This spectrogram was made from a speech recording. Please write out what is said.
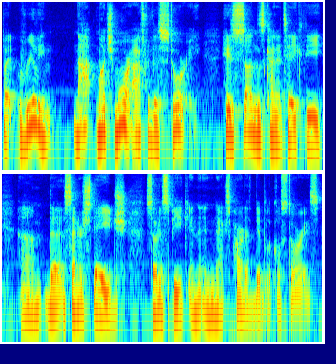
but really not much more after this story. His sons kind of take the um, the center stage, so to speak, in the, in the next part of biblical stories.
